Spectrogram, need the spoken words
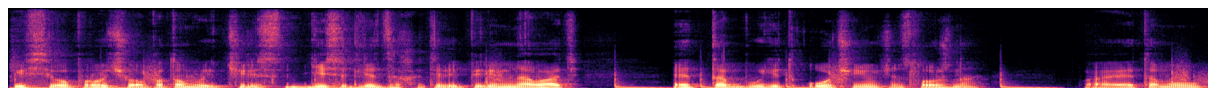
и всего прочего, а потом вы через 10 лет захотели переименовать, это будет очень-очень сложно. Поэтому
